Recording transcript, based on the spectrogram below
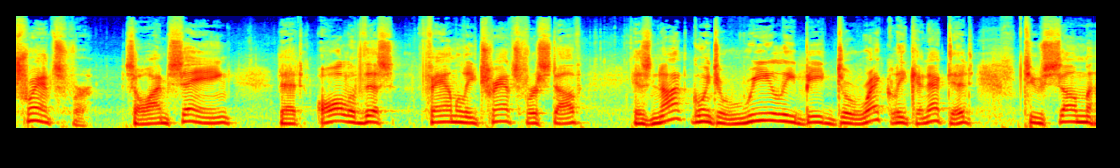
transfer. So I'm saying that all of this family transfer stuff is not going to really be directly connected to some uh,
